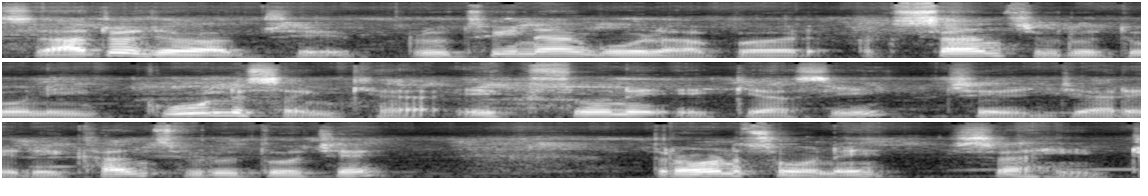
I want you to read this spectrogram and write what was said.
સાચો જવાબ છે પૃથ્વીના ગોળા પર અક્ષાંશ વૃત્તોની કુલ સંખ્યા એકસો ને એક્યાસી છે, જ્યારે રેખાંશ વૃત્તો છે ત્રણસો ને સાહીઠ.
